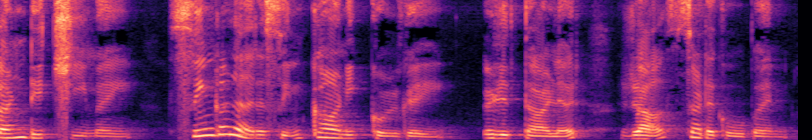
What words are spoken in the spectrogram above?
கண்டிச்சீமை. சிங்கள அரசின் காணிக் கொள்கை. எழுத்தாளர் ரா. சடகோபன்.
